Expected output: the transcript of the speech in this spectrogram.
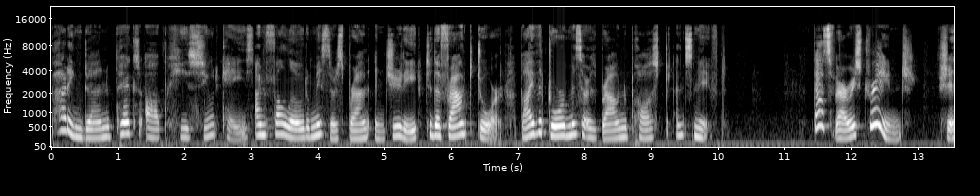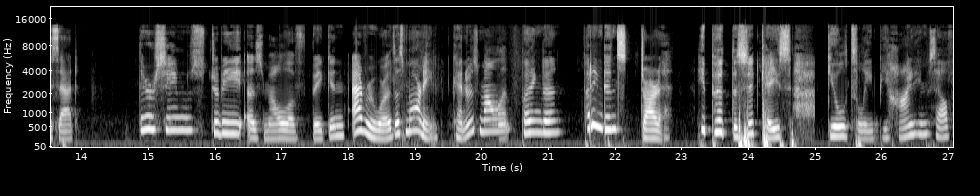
Paddington picked up his suitcase and followed Mrs. Brown and Judy to the front door. By the door, Mrs. Brown paused and sniffed. That's very strange, she said. There seems to be a smell of bacon everywhere this morning. Can you smell it, Paddington? Paddington started. He put the suitcase guiltily behind himself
